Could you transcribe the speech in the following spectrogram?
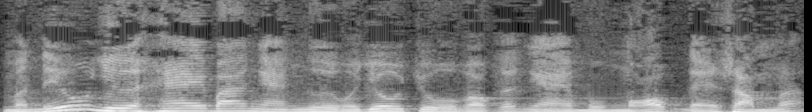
mà nếu như hai, ba ngàn người mà vô chùa vào cái ngày mùng một, ngày rằm đó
